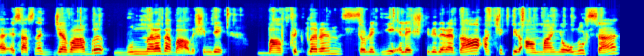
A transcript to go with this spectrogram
e, esasında cevabı bunlara da bağlı. Şimdi Baltıkların söylediği eleştirilere daha açık bir Almanya olursa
